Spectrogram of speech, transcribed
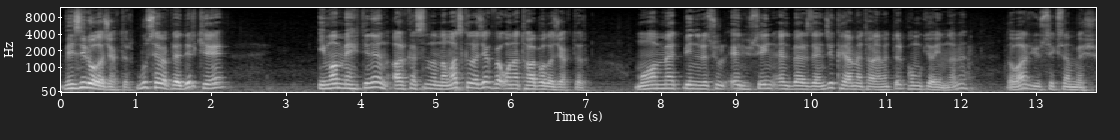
veziri olacaktır. Bu sebepledir ki İmam Mehdi'nin arkasında namaz kılacak ve ona tabi olacaktır. Muhammed bin Resul el Hüseyin el Berzenci Kıyamet Alametleri Pamuk Yayınları da var 185.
